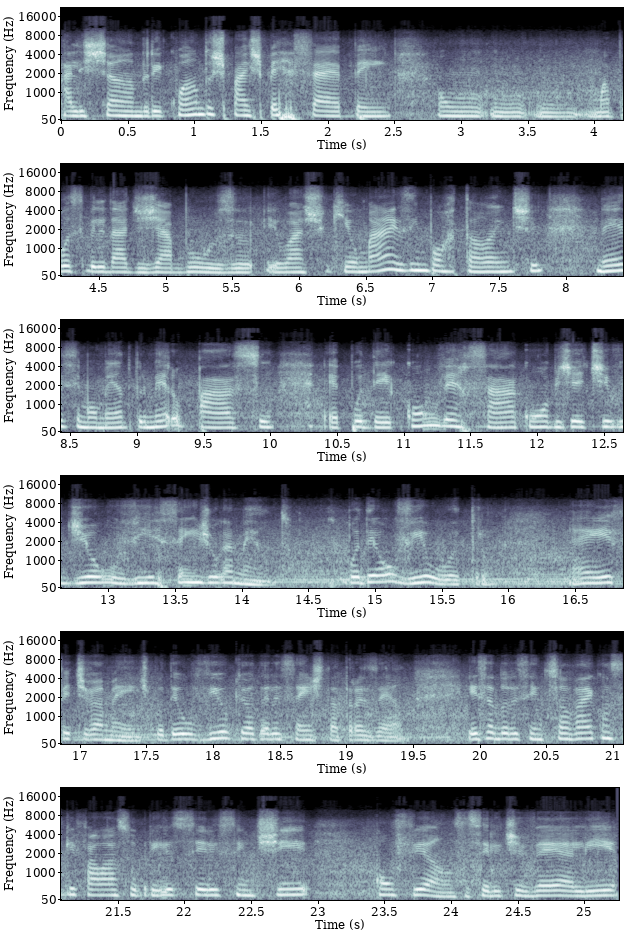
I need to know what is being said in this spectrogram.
Alexandre, quando os pais percebem um, um, uma possibilidade de abuso, eu acho que o mais importante nesse momento, o primeiro passo é poder conversar com o objetivo de ouvir sem julgamento, poder ouvir o outro né, efetivamente, poder ouvir o que o adolescente está trazendo. Esse adolescente só vai conseguir falar sobre isso se ele sentir confiança, se ele tiver ali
